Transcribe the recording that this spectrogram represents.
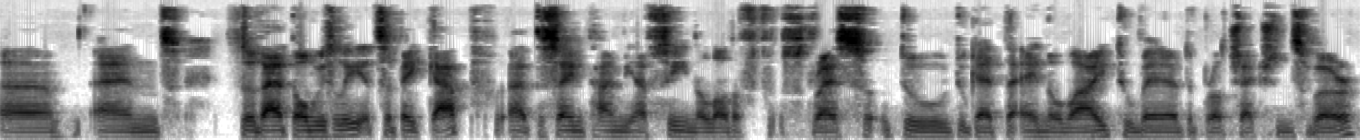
Uh, and so that obviously it's a big gap. At the same time, we have seen a lot of stress to, to get the NOI to where the projections were.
